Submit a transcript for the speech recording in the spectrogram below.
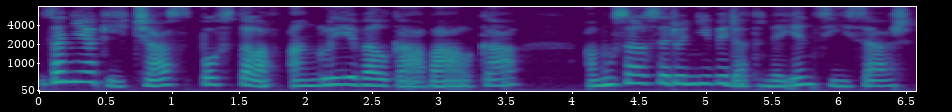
Za nějaký čas povstala v Anglii velká válka a musel se do ní vydat nejen císař,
